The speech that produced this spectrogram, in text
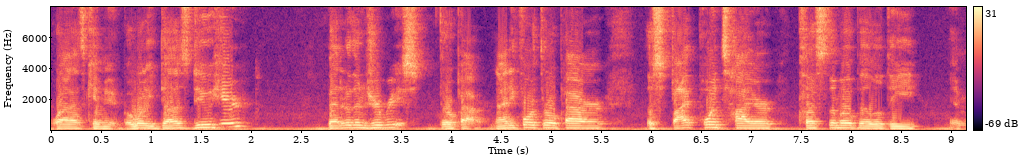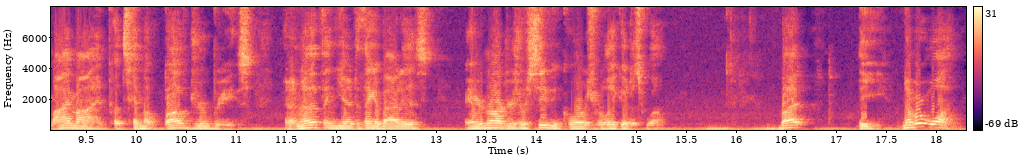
well, that's Cam Newton. But what he does do here, better than Drew Brees, throw power. 94 throw power, those five points higher, plus the mobility, in my mind, puts him above Drew Brees. And another thing you have to think about is Aaron Rodgers' receiving corps is really good as well. But the number one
